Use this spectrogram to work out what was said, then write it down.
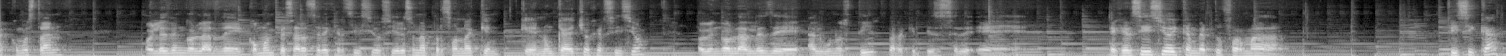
Hola, ¿cómo están? Hoy les vengo a hablar de cómo empezar a hacer ejercicio. Si eres una persona que, nunca ha hecho ejercicio, hoy vengo a hablarles de algunos tips para que empieces a hacer eh, ejercicio y cambiar tu forma física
